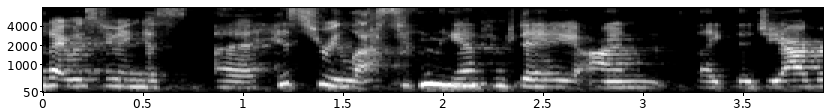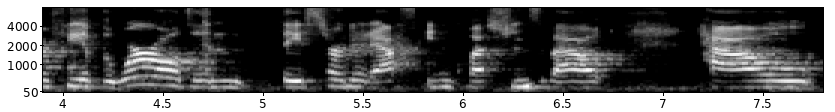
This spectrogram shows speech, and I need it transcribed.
that I was doing a, a, history lesson the other day on like the geography of the world, and they started asking questions about how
